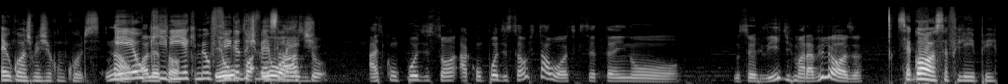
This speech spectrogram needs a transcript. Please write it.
Eu gosto de mexer com cores. Não, eu queria só, que meu Eu, fígado fa- tivesse eu LED. acho as composições, a composição Star Wars que você tem no, nos seus vídeos maravilhosa. Você gosta, Felipe?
